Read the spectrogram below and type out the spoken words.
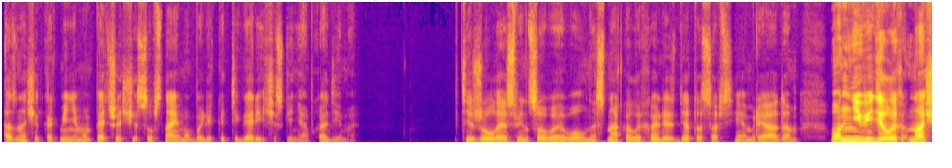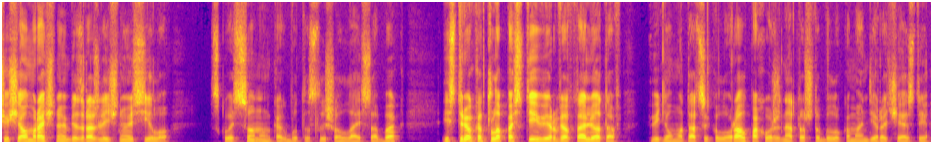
а значит, как минимум 5-6 часов сна ему были категорически необходимы. Тяжелые свинцовые волны сна колыхались где-то совсем рядом. Он не видел их, но ощущал мрачную безразличную силу. Сквозь сон он как будто слышал лай собак и стрекот лопастей вертолетов. Видел мотоцикл «Урал», похожий на то, что был у командира части,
